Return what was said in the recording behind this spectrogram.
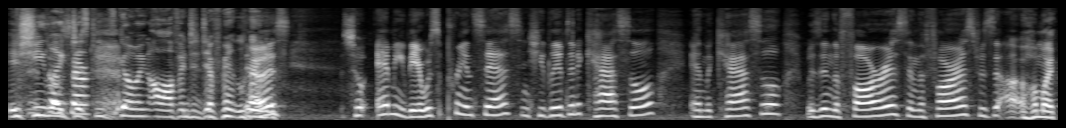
Is she No, like Sarah. just keeps going off into different There lanes? was- so Emmy, there was a princess, and she lived in a castle, and the castle was in the forest, and the forest was. Uh, I'm like,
